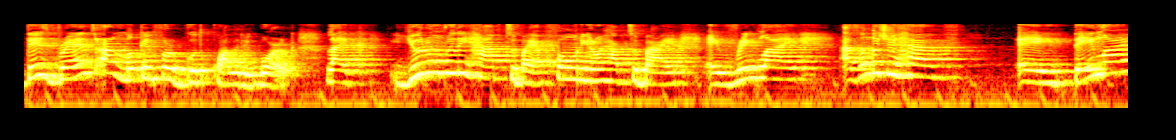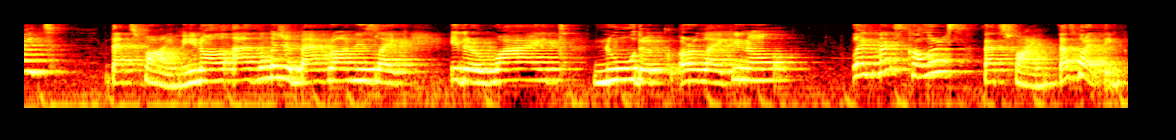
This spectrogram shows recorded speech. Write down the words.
these brands are looking for good quality work. Like you don't really have to buy a phone you don't have to buy a ring light. As long as you have a daylight, that's fine. You know, as long as your background is like either white, nude, or, or like, you know, like nice colors, that's fine. That's what I think.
